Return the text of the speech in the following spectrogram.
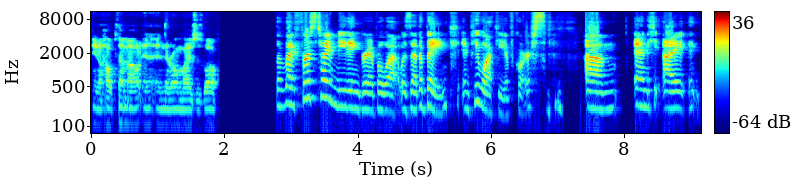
you know help them out in, in, their own lives as well. So my first time meeting Grandpa Watt was at a bank in Pewaukee, of course. Um, and he, I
